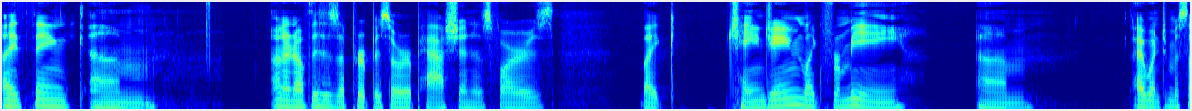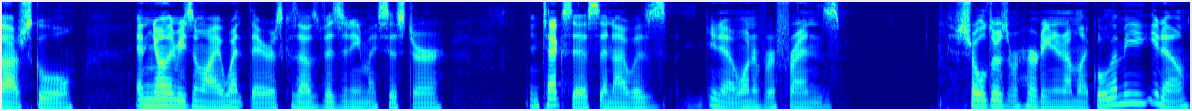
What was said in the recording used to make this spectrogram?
I think um, I don't know if this is a purpose or a passion as far as like changing. Like for me, um, I went to massage school, and the only reason why I went there is because I was visiting my sister in Texas, and I was, you know, one of her friends' shoulders were hurting, and I'm like, well, let me, you know,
